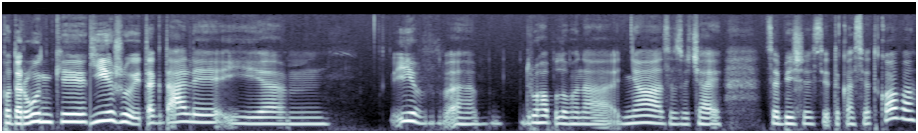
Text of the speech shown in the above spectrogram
подарунки, їжу і так далі. І ем, і е, друга половина дня зазвичай це більшості така святкова.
